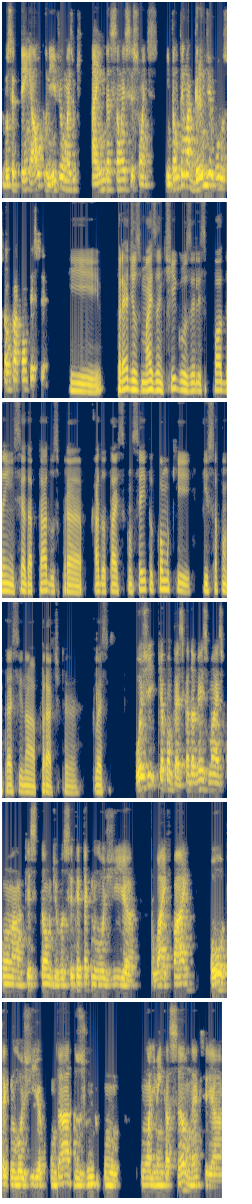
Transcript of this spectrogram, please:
você tem alto nível, mas ainda são exceções. Então, tem uma grande evolução para acontecer. E prédios mais antigos, eles podem ser adaptados para adotar esse conceito? Como que isso acontece na prática, Clécio? Hoje, o que acontece cada vez mais com a questão de você ter tecnologia Wi-Fi ou tecnologia com dados junto com, com alimentação, né, que seria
